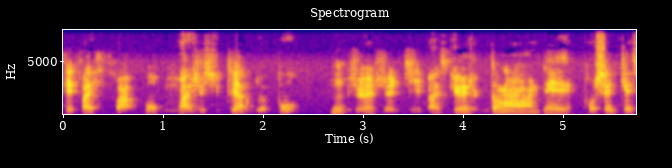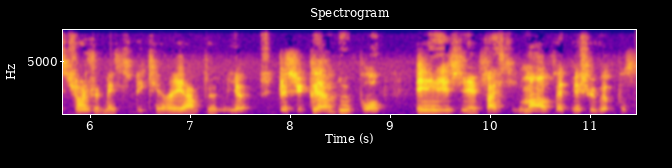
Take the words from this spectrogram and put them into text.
c'est facile. pour moi, je suis claire de peau. Mm. Je, je dis parce que dans les prochaines questions, je m'expliquerai un peu mieux. Je suis claire de peau et j'ai facilement, en fait, mes cheveux poussent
